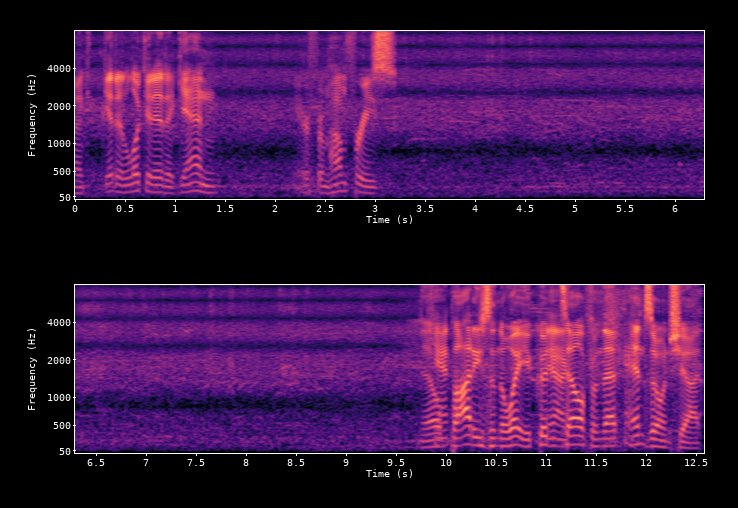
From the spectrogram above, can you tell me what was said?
Uh, get a look at it again here from Humphreys. No, Can't- body's in the way. You couldn't Yeah. tell from that end zone shot.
